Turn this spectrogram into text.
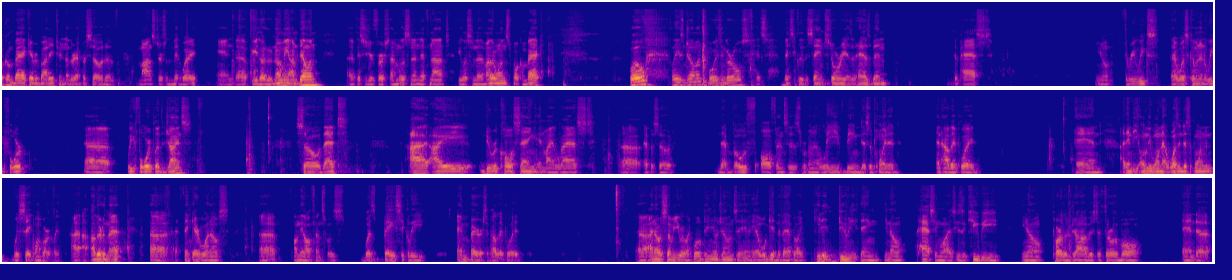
Welcome back, everybody, to another episode of Monsters of the Midway. And uh, for you that don't know me, I'm Dillon. Uh, if this is your first time listening, if not, if you listen to my other ones, welcome back. Well, ladies and gentlemen, boys and girls, it's basically the same story as it has been the past, you know, three weeks. That was coming into week four. Uh, week four, we played the Giants. So that I I do recall saying in my last uh, episode that both offenses were going to leave being disappointed in how they played. And I think the only one that wasn't disappointed was Saquon Barkley. I, other than that, uh, I think everyone else uh, on the offense was was basically embarrassed of how they played. Uh, I know some of you are like, "Well, Daniel Jones, and yeah, we'll get into that," but like, he didn't do anything, you know, passing wise. He's a QB, you know, part of their job is to throw the ball, and uh,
